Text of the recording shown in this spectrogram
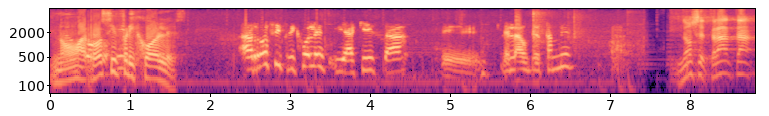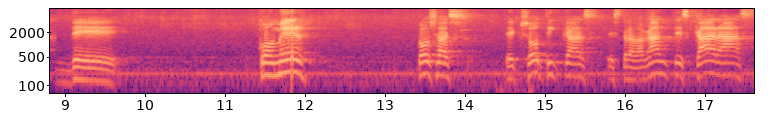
No, arroz y frijoles. Arroz y frijoles y aquí está eh, el audio también. No se trata de comer cosas exóticas, extravagantes, caras.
